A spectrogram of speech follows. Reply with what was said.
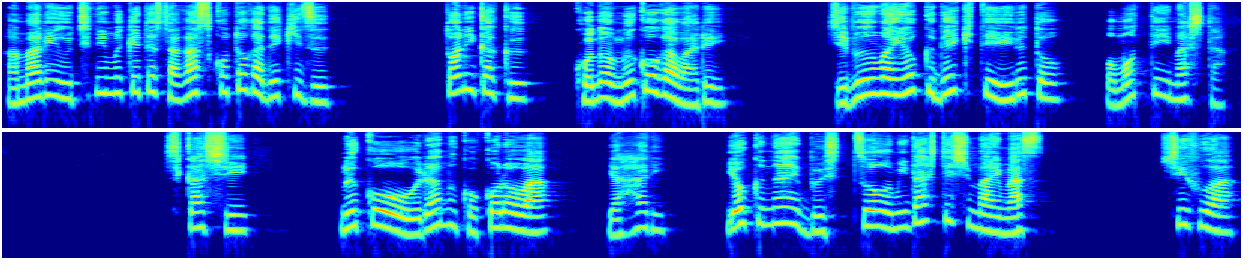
あまり内に向けて探すことができず、とにかくこの婿が悪い。自分はよくできていると思っていました。しかし、向こうを恨む心は、やはり良くない物質を生み出してしまいます。主婦は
